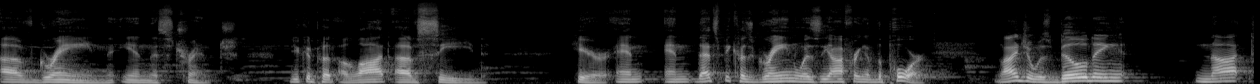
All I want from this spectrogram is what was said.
of grain in this trench. You could put a lot of seed here. And, and that's because grain was the offering of the poor. Elijah was building not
